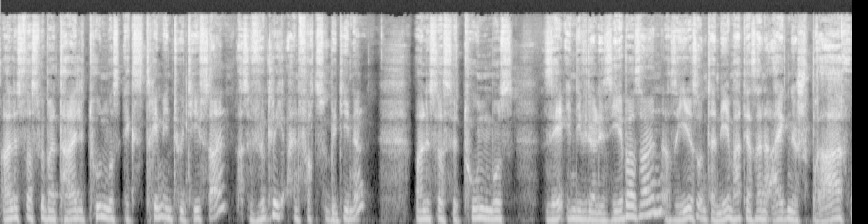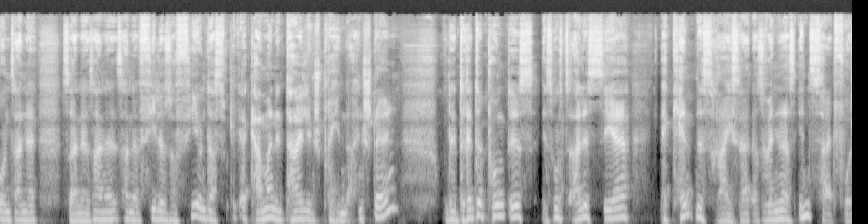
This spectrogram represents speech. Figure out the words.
Alles, was wir bei Teile tun, muss extrem intuitiv sein, also wirklich einfach zu bedienen. Alles, was wir tun, muss sehr individualisierbar sein. Also jedes Unternehmen hat ja seine eigene Sprache und seine, seine, seine, seine Philosophie und das kann man in Teile entsprechend einstellen. Und der dritte Punkt ist, es muss alles sehr erkenntnisreich sein. Also wir nennen das insightful.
